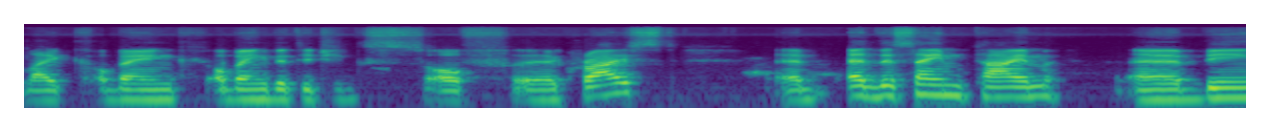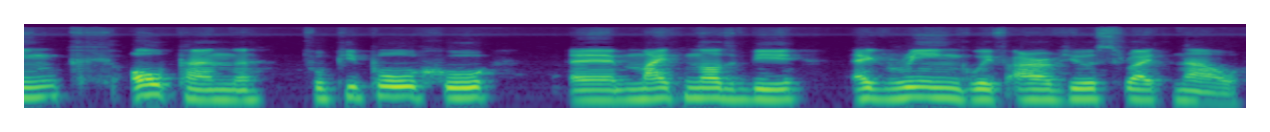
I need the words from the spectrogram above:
like obeying obeying the teachings of uh, christ uh, at the same time uh, being open to people who uh, might not be agreeing with our views right now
